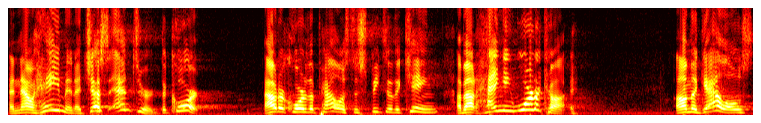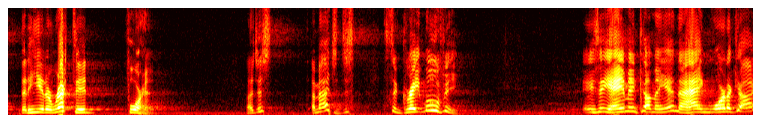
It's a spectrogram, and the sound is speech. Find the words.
And now Haman had just entered the court, outer court of the palace, to speak to the king about hanging Mordecai on the gallows that he had erected for him. Now, just imagine, just, it's a great movie. You see Haman coming in to hang Mordecai?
